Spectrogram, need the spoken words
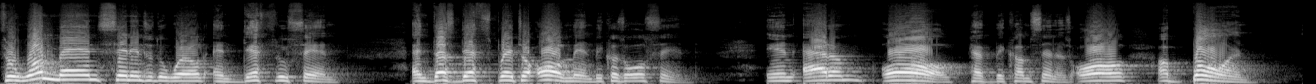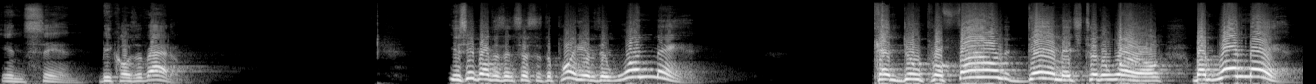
Through one man sin into the world, and death through sin. And thus death spread to all men, because all sinned. In Adam, all have become sinners. All are born in sin because of Adam. You see, brothers and sisters, the point here is that one man can do profound damage to the world, but one man,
